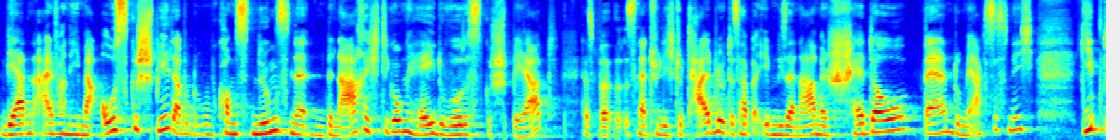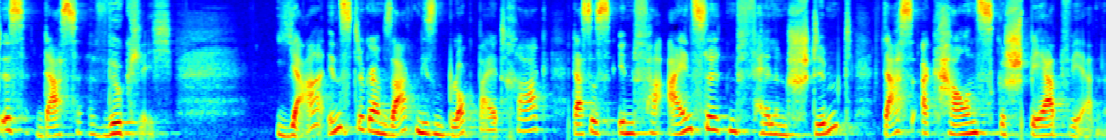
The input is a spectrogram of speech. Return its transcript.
werden einfach nicht mehr ausgespielt, aber du bekommst nirgends eine Benachrichtigung, hey, du wurdest gesperrt. Das ist natürlich total blöd, deshalb eben dieser Name Shadowban, du merkst es nicht. Gibt es das wirklich? Ja, Instagram sagt in diesem Blogbeitrag, dass es in vereinzelten Fällen stimmt, dass Accounts gesperrt werden.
